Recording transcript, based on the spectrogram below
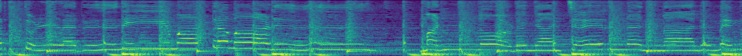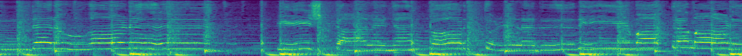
ഞാൻ കോർത്തുള്ളത് നീ മാത്രമാണ്. മണ്ണോട് ഞാൻ ചേർന്നെന്നാലും എന്റെ റൂഹാണ് ഈഷ്കാല ഞാൻ കോർത്തുള്ളത് നീ മാത്രമാണ്.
